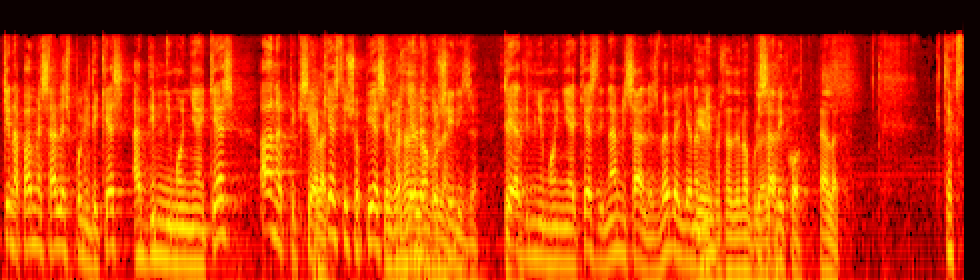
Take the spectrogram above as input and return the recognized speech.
και να πάμε σε άλλες πολιτικές αντιμνημονιακές, αναπτυξιακές, Έλα. τις οποίες Κύριε επαγγέλλεται το Κωνσταντινόπουλε. ΣΥΡΙΖΑ. Και Κύριε αντιμνημονιακές δυνάμεις άλλες βέβαια για να Κύριε μην Κωνσταντινόπουλε, τις ελάτε. αδικό. Έλατε. Κοιτάξτε να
